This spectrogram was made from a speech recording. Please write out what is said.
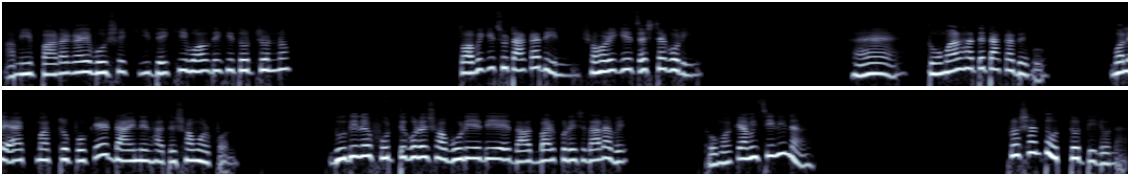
আমি পাড়া গায়ে বসে কি দেখি বল দেখি তোর জন্য। তবে কিছু টাকা দিন, শহরে গিয়ে চেষ্টা করি। হ্যাঁ তোমার হাতে টাকা দেব। বলে একমাত্র পোকে ডাইনের হাতে সমর্পণ। দুদিনে ফুর্তি করে সব উড়িয়ে দিয়ে দাঁত বার করে এসে দাঁড়াবে। তোমাকে আমি চিনি না। প্রশান্ত উত্তর দিল না।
